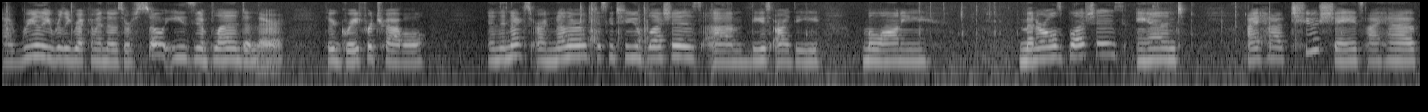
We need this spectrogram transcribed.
I really, really recommend those. They're so easy to blend, and they're they're great for travel. And the next are another discontinued blushes. Um, these are the Milani Minerals blushes, and I have two shades. I have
